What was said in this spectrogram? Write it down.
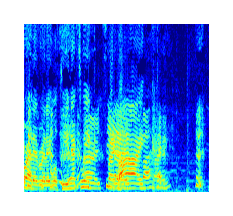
right, everybody. We'll see you next week. All right. See Bye, you guys. guys. Bye.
